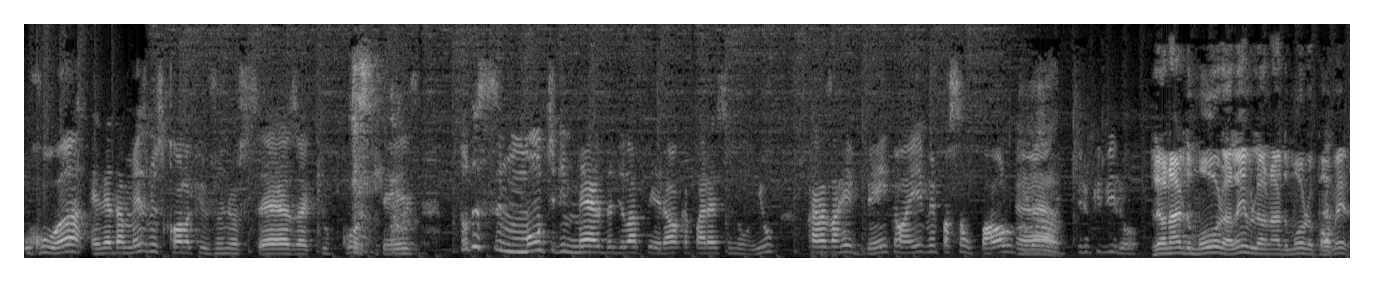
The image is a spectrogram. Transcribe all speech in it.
o, o Juan, ele é da mesma escola que o Júnior César, que o Cortez. todo esse monte de merda de lateral que aparece no Rio, caras arrebentam, aí vem pra São Paulo, vira, vira o que virou. Leonardo Moura, lembra o Leonardo Moura no Palmeiras?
